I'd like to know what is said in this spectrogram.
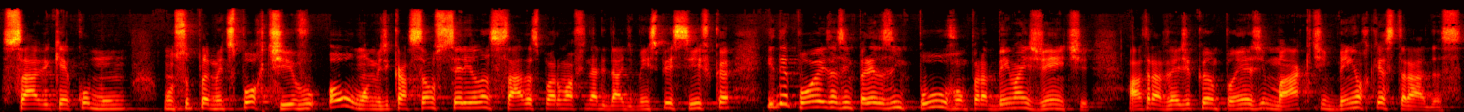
sabe que é comum um suplemento esportivo ou uma medicação serem lançadas para uma finalidade bem específica e depois as empresas empurram para bem mais gente através de campanhas de marketing bem orquestradas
